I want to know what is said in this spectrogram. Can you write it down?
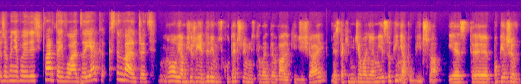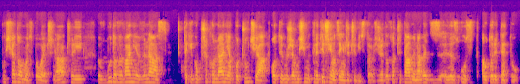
żeby nie powiedzieć czwartej władzy, jak z tym walczyć? No, ja myślę, że jedynym skutecznym instrumentem walki dzisiaj z takimi działaniami jest opinia publiczna. Jest e, po pierwsze świadomość społeczna, czyli wbudowywanie w nas takiego przekonania, poczucia o tym, że musimy krytycznie oceniać rzeczywistość, że to, co czytamy, nawet z, z, ust autorytetu,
